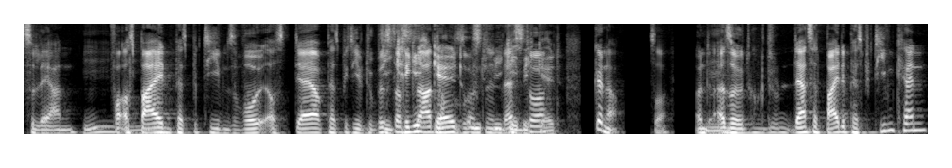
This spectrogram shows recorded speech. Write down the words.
zu lernen. Mhm. Aus beiden Perspektiven, sowohl aus der Perspektive, du bist wie das Startup, Geld du und wie Investor. Ich Geld. Genau. So. Und mhm. also du, du, lernst halt beide Perspektiven kennen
